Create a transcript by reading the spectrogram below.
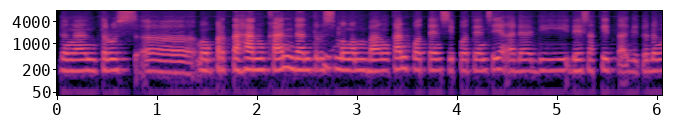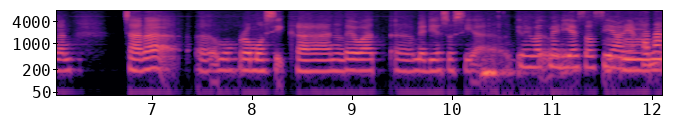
dengan terus eh, mempertahankan dan terus Iya. mengembangkan potensi-potensi yang ada di desa kita gitu dengan cara eh, mempromosikan lewat eh, media sosial Lewat gitu. media sosial ya. Karena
